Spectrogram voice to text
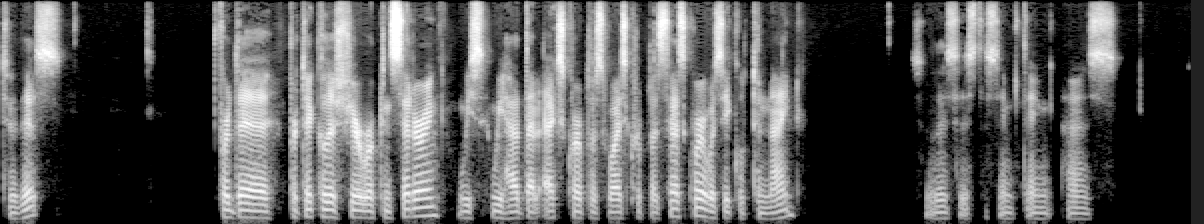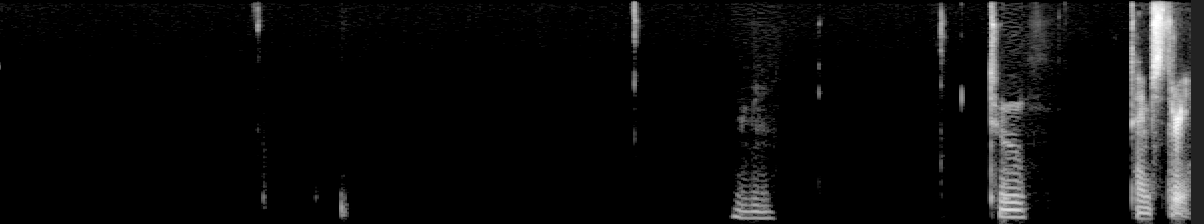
to this for the particular sphere we're considering, we, we had that x squared plus y squared plus z squared was equal to 9. So this is the same thing as two times three.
